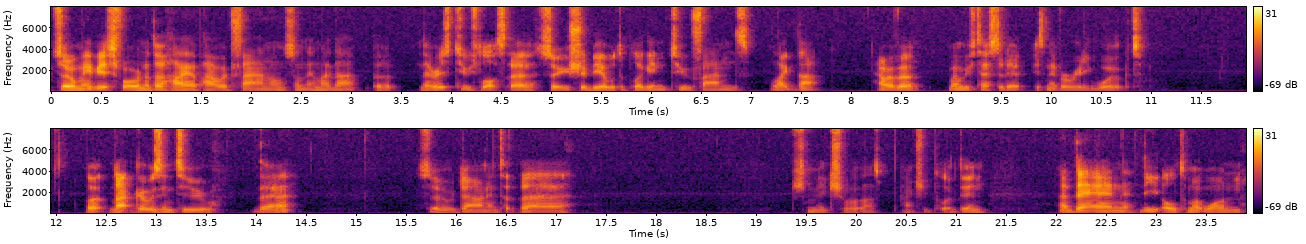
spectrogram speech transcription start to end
So maybe it's for another higher powered fan or something like that, but there is two slots there, so you should be able to plug in two fans like that. However, when we've tested it, it's never really worked. But that goes into there. So down into there. Just make sure that's actually plugged in. And then the ultimate one,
